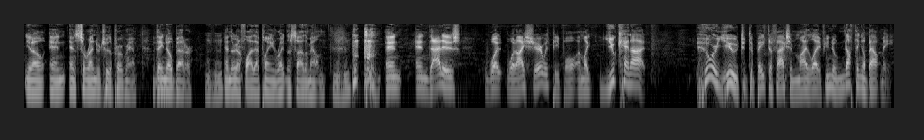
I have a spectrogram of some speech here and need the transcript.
you know, and and surrender to the program. They know better. And they're gonna fly that plane right in the side of the mountain. and and that is what what I share with people. I'm like, you cannot who are you to debate the facts in my life? You know nothing about me,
